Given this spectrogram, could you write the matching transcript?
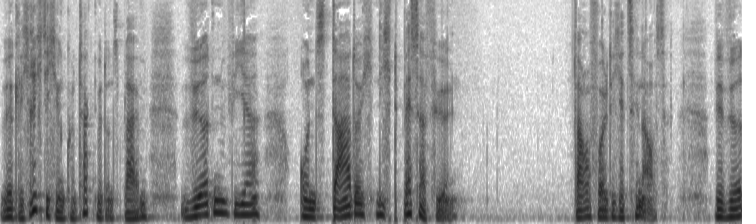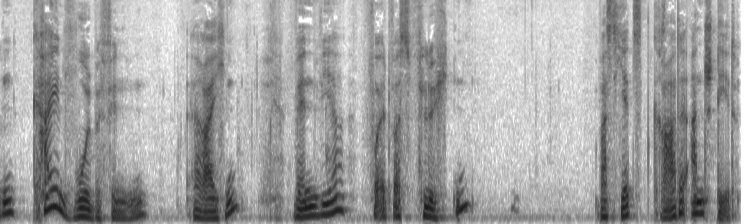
wirklich richtig in Kontakt mit uns bleiben, würden wir uns dadurch nicht besser fühlen. Darauf wollte ich jetzt hinaus. Wir würden kein Wohlbefinden erreichen, wenn wir vor etwas flüchten, was jetzt gerade ansteht.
